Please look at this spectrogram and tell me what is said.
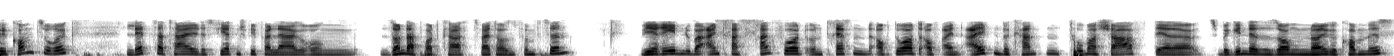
Willkommen zurück. Letzter Teil des vierten Spielverlagerung Sonderpodcast 2015. Wir reden über Eintracht Frankfurt und treffen auch dort auf einen alten Bekannten, Thomas Schaf, der zu Beginn der Saison neu gekommen ist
